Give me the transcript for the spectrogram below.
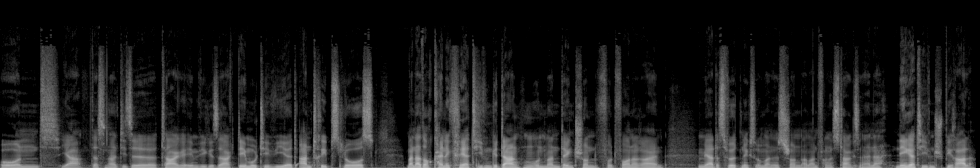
Und ja, das sind halt diese Tage eben, wie gesagt, demotiviert, antriebslos man hat auch keine kreativen Gedanken und man denkt schon von vornherein, ja, das wird nichts und man ist schon am Anfang des Tages in einer negativen Spirale.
